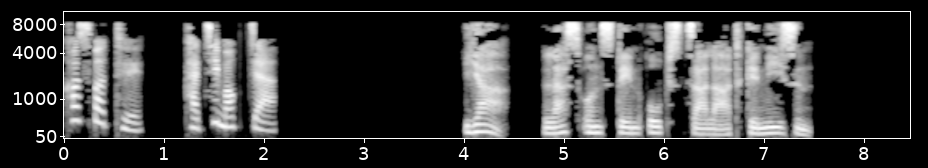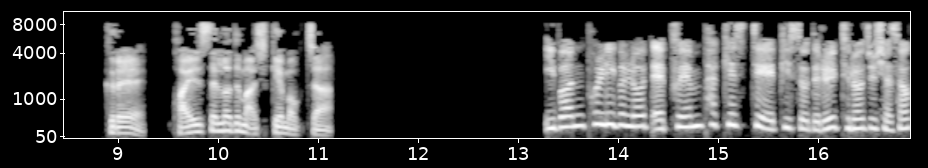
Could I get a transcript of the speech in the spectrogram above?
커스버트. 같이 먹자. Ja, lass uns den Obstsalat genießen. 그래, 과일 샐러드 맛있게 먹자. 이번 폴리글롯 FM 팟캐스트 에피소드를 들어주셔서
